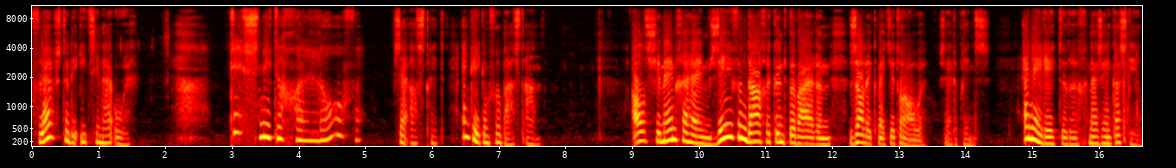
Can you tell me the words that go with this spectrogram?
fluisterde iets in haar oor. Het is niet te geloven, zei Astrid en keek hem verbaasd aan. Als je mijn geheim zeven dagen kunt bewaren, zal ik met je trouwen, zei de prins. En hij reed terug naar zijn kasteel.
